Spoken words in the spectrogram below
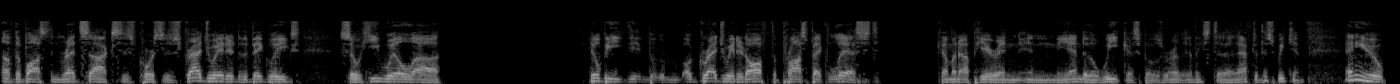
of the Boston Red Sox, of course, has graduated to the big leagues, so he will, uh, he'll be uh, graduated off the prospect list coming up here in, in the end of the week, I suppose, or at least uh, after this weekend. Anywho,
